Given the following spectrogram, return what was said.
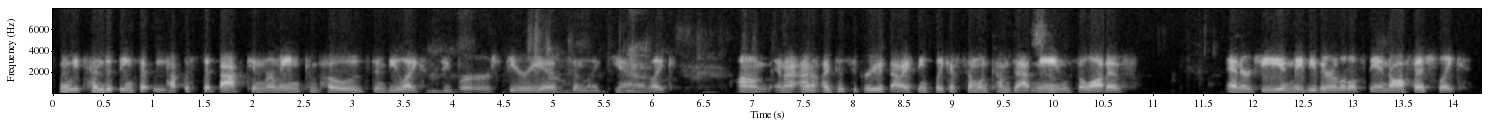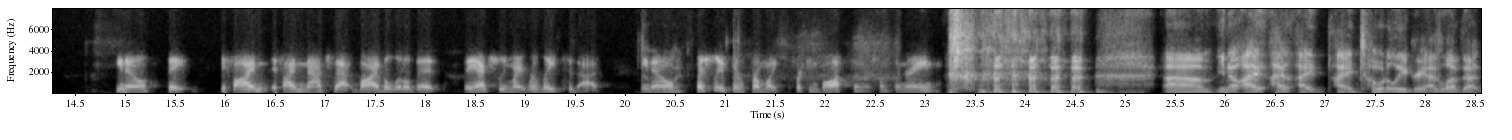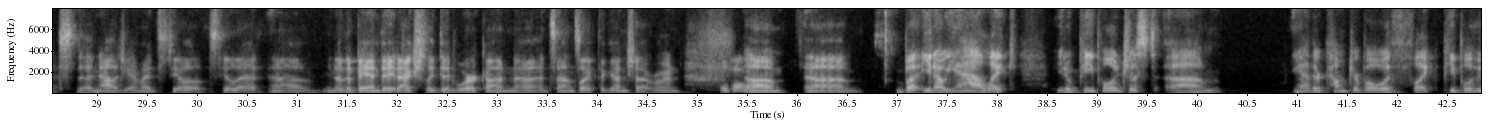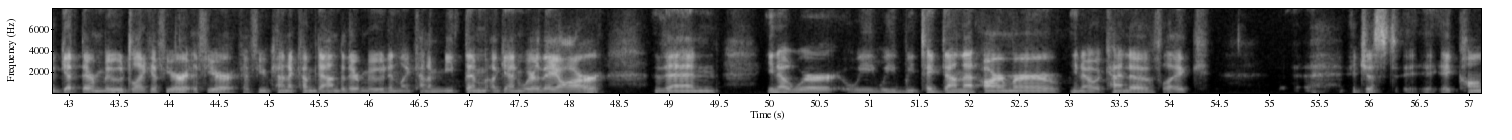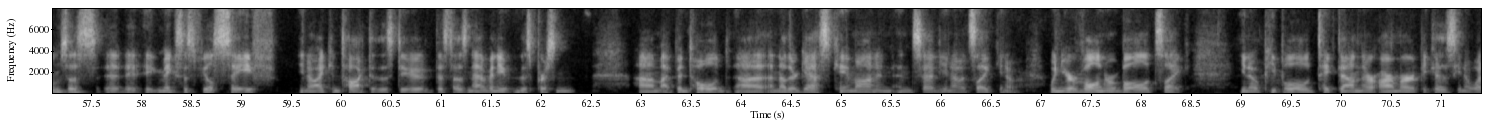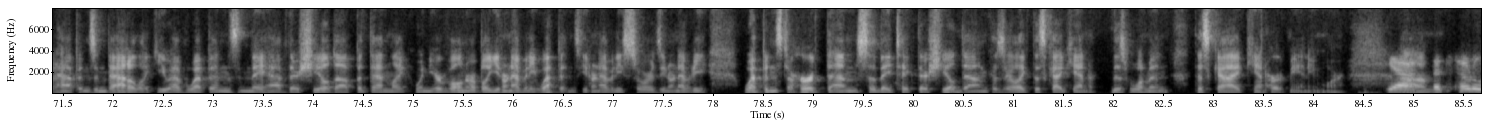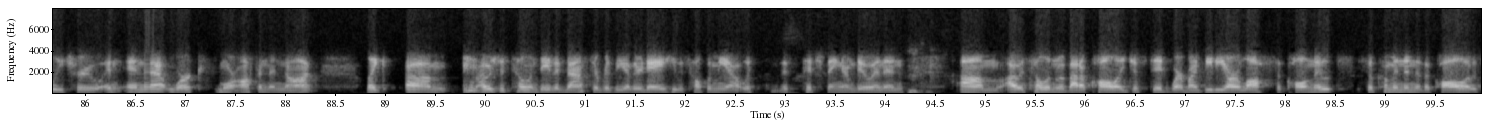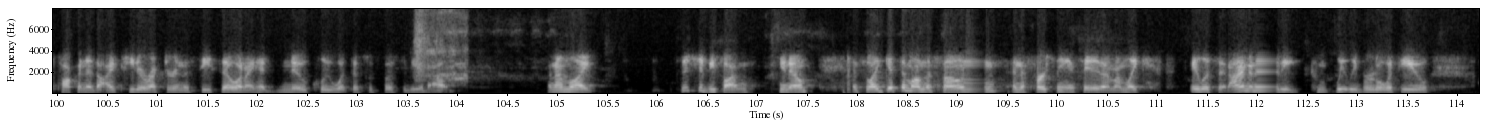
I mean, we tend to think that we have to sit back and remain composed and be like mm-hmm. super serious yeah. and like, yeah, yeah. like, um, and I, I, disagree with that. I think like if someone comes at me with a lot of energy and maybe they're a little standoffish, like, you know, they, if I, if I match that vibe a little bit, they actually might relate to that, you totally. know, especially if they're from like freaking Boston or something, right? um, you know, I, I, I, I totally agree. I love that analogy. I might steal, steal that. Um, you know, the band-aid actually did work on, uh, it sounds like the gunshot wound. It did. Um, um, but you know, yeah, like, you know, people are just, um, yeah, they're comfortable with like people who get their mood. Like if you're, if you're, if you kind of come down to their mood and like kind of meet them again where they are, then, you know, we're, we, we, we take down that armor, you know, it kind of like, it just it, it calms us it, it, makes us feel safe. You know i can talk to this dude. This doesn't have any this person um, i've been told uh, another guest came on and, and said you know it's like you know when you're vulnerable it's like you know people take down their armor because you know what happens in battle? Like you have weapons and they have their shield up but then like when you're vulnerable you don't have any weapons. You don't have any swords. You don't have any weapons to hurt them. So they take their shield down because they're like this guy can't this woman this guy can't hurt me anymore. Yeah um, that's totally true. And and that works more often than not. Like um, i was just telling david masterver the other day he was helping me out with this pitch thing i'm doing. And mm-hmm. um, i was telling him about a call i just did where my bdr lost the call notes so coming into the call, I was talking to the IT director and the CISO, and I had no clue what this was supposed to be about. And I'm like, this should be fun, you know? And so I get them on the phone, and the first thing I say to them, I'm like, hey, listen, I'm going to be completely brutal with you.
